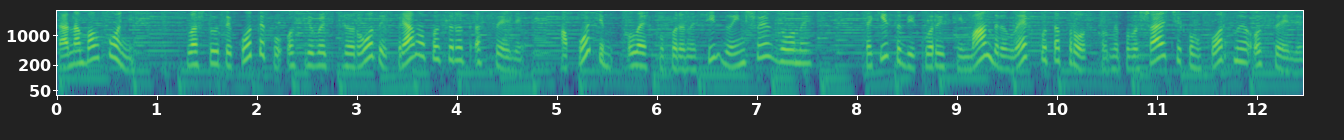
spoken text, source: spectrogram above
та на балконі. Влаштуйте котику острівець природи прямо посеред оселі, а потім легко перенесіть до іншої зони. Такі собі корисні мандри легко та просто, не полишаючи комфортної оселі.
